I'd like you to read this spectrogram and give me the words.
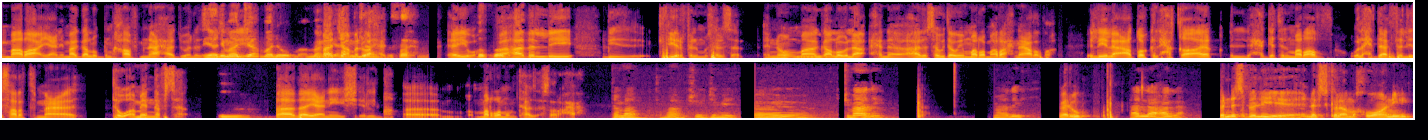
ما را يعني ما قالوا بنخاف من أحد ولا زي يعني ما. جاملوا ما في جاملوا مجاملة، أحد. صح أيوه بالضبط. فهذا اللي بي- كثير في المسلسل إنهم ما. قالوا لا إحنا هذا سوداوي مرة ما راح نعرضه اللي لا أعطوك الحقائق اللي حقت المرض والأحداث اللي صارت مع توأمين نفسها مم. فهذا يعني آه، مرة ممتازة صراحة تمام تمام شيء جميل آه شمالي شمالي ألو. هلا هلا. بالنسبة لي نفس كلام اخواني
